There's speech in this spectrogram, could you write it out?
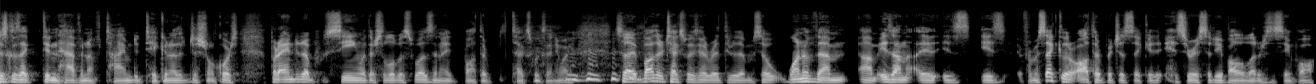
just because I didn't have enough time to take another additional course. But I ended up seeing what their syllabus was, and I bought their textbooks anyway. so I bought their textbooks. I read through them. So one of them um, is on is is from a secular author, but just like a historicity of all the letters of St. Paul.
